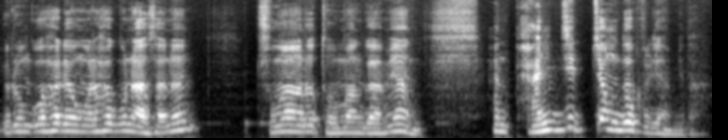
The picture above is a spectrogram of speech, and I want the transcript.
이런 거 활용을 하고 나서는 중앙으로 도망가면 한 반집 정도 불리합니다.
